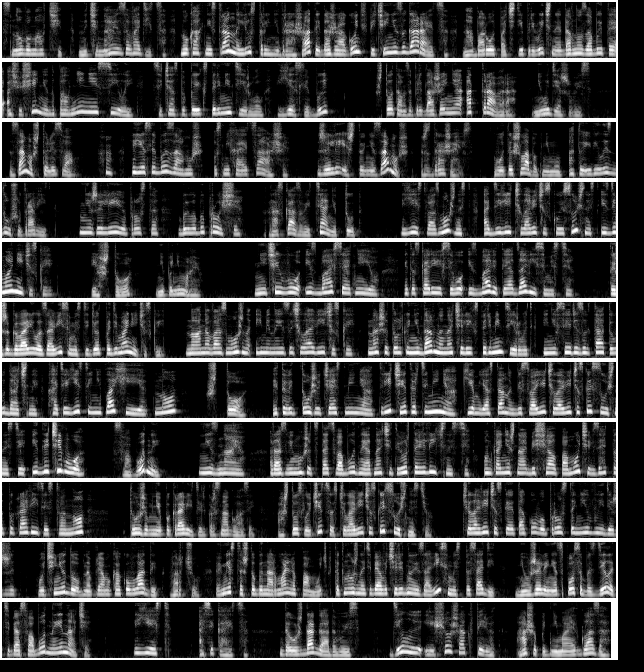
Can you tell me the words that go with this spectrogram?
Снова молчит. Начинаю заводиться. Но, как ни странно, люстры не дрожат, и даже огонь в печи не загорается. Наоборот, почти привычное, давно забытое ощущение наполнения силой. Сейчас бы поэкспериментировал, если бы... Что там за предложение от Травера? Не удерживаюсь. Замуж, что ли, звал? Хм, если бы замуж, усмехается Аши. Жалеешь, что не замуж? Раздражаюсь. Вот и шла бы к нему, а то явилась душу травить. Не жалею, просто было бы проще. Рассказывай, тянет тут. Есть возможность отделить человеческую сущность из демонической. И что? Не понимаю. Ничего, избавься от нее. Это, скорее всего, избавит и от зависимости. Ты же говорила, зависимость идет по демонической. Но она возможна именно из-за человеческой. Наши только недавно начали экспериментировать, и не все результаты удачны, хотя есть и неплохие, но... Что? Это ведь тоже часть меня, три четверти меня. Кем я стану без своей человеческой сущности и для чего? Свободный? Не знаю. Разве может стать свободной одна четвертая личности? Он, конечно, обещал помочь и взять под покровительство, но... Тоже мне покровитель красноглазый. А что случится с человеческой сущностью? Человеческое такого просто не выдержит. Очень удобно, прямо как у владык, ворчу. Вместо, чтобы нормально помочь, так нужно тебя в очередную зависимость посадить. Неужели нет способа сделать тебя свободной иначе? Есть, осекается. Да уж догадываюсь. Делаю еще шаг вперед. Аша поднимает глаза.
